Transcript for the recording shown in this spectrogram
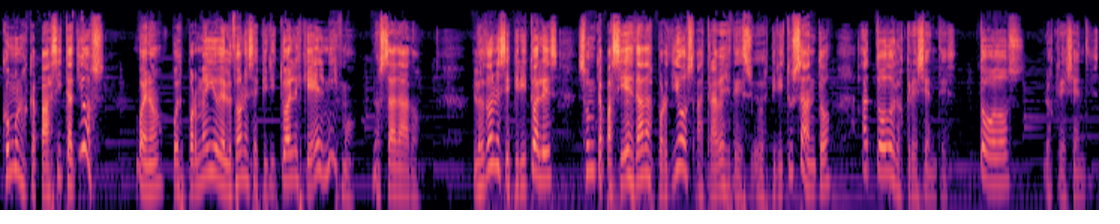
¿cómo nos capacita Dios? Bueno, pues por medio de los dones espirituales que Él mismo nos ha dado. Los dones espirituales son capacidades dadas por Dios a través de su Espíritu Santo a todos los creyentes, todos los creyentes,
